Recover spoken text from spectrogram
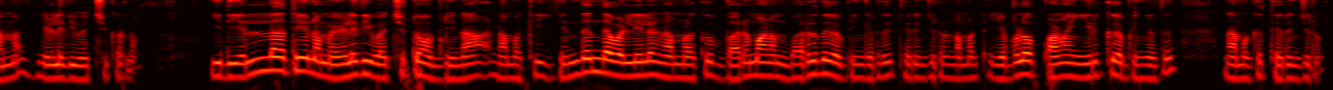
நம்ம எழுதி வச்சுக்கணும் இது எல்லாத்தையும் நம்ம எழுதி வச்சுட்டோம் அப்படின்னா நமக்கு எந்தெந்த வழியில் நம்மளுக்கு வருமானம் வருது அப்படிங்கிறது தெரிஞ்சிடும் நம்மகிட்ட எவ்வளோ பணம் இருக்குது அப்படிங்கிறது நமக்கு தெரிஞ்சிடும்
